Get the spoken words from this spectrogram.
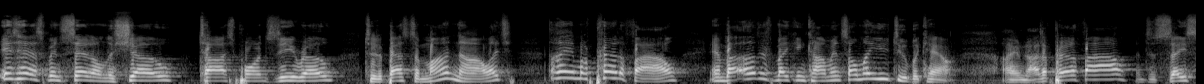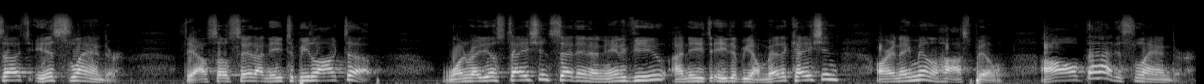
It has been said on the show, Tosh Point Zero, to the best of my knowledge, I am a pedophile, and by others making comments on my YouTube account. I am not a pedophile, and to say such is slander. They also said I need to be locked up. One radio station said in an interview I need to either be on medication or in a mental hospital. All that is slander.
